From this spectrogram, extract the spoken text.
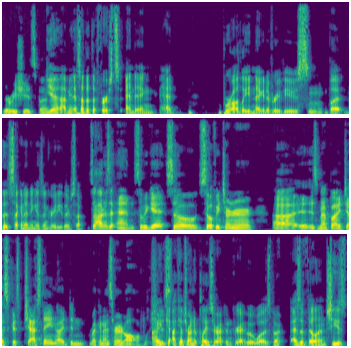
the reshoots. But Yeah, I mean, it said that the first ending had broadly negative reviews, Mhm. but the second ending isn't great either. So so how does it end? So we get so Sophie Turner uh, is met by Jessica Chastain. I didn't recognize her at all. I, was- I kept trying to place her. I couldn't figure out who it was, but as a villain, she's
